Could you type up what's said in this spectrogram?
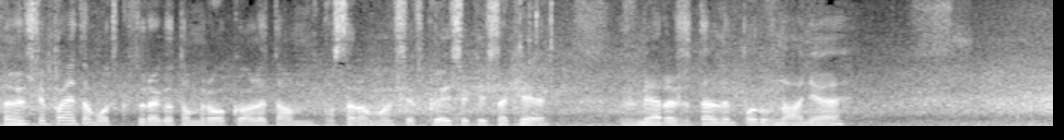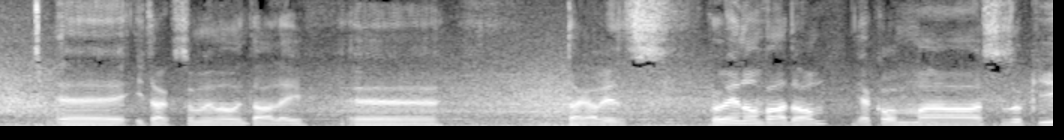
Tam już nie pamiętam od którego tam roku, ale tam postaram się wkleić jakieś takie w miarę rzetelne porównanie. E, I tak, co my mamy dalej? E, tak, a więc kolejną wadą, jaką ma Suzuki,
